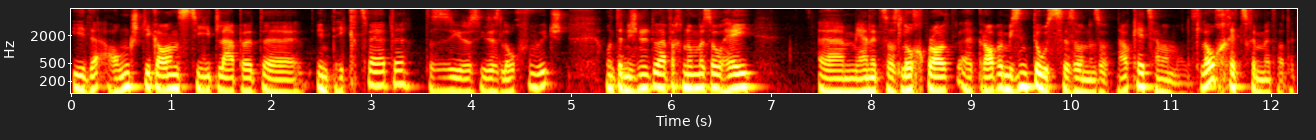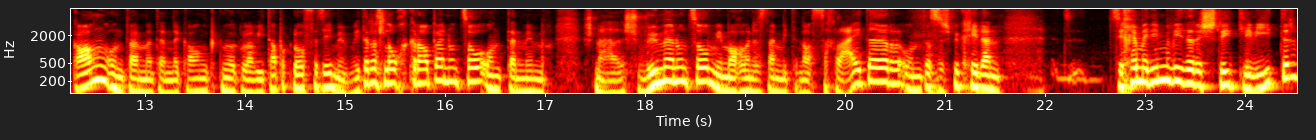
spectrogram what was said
in der Angst die ganze Zeit leben, äh, entdeckt zu werden, dass es ihr, ihr Loch verwünscht. Und dann ist nicht einfach nur so, hey, ähm, wir haben jetzt so ein Loch gebra- äh, gegraben, wir sind draußen, sondern so, okay, jetzt haben wir mal ein Loch, jetzt kommen wir da den Gang und wenn wir dann den Gang genug weit runtergelaufen sind, müssen wir wieder ein Loch graben und so und dann müssen wir schnell schwimmen und so. Wir machen das dann mit den nassen Kleidern und das ist wirklich dann, sie kommen immer wieder ein Schritt weiter,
